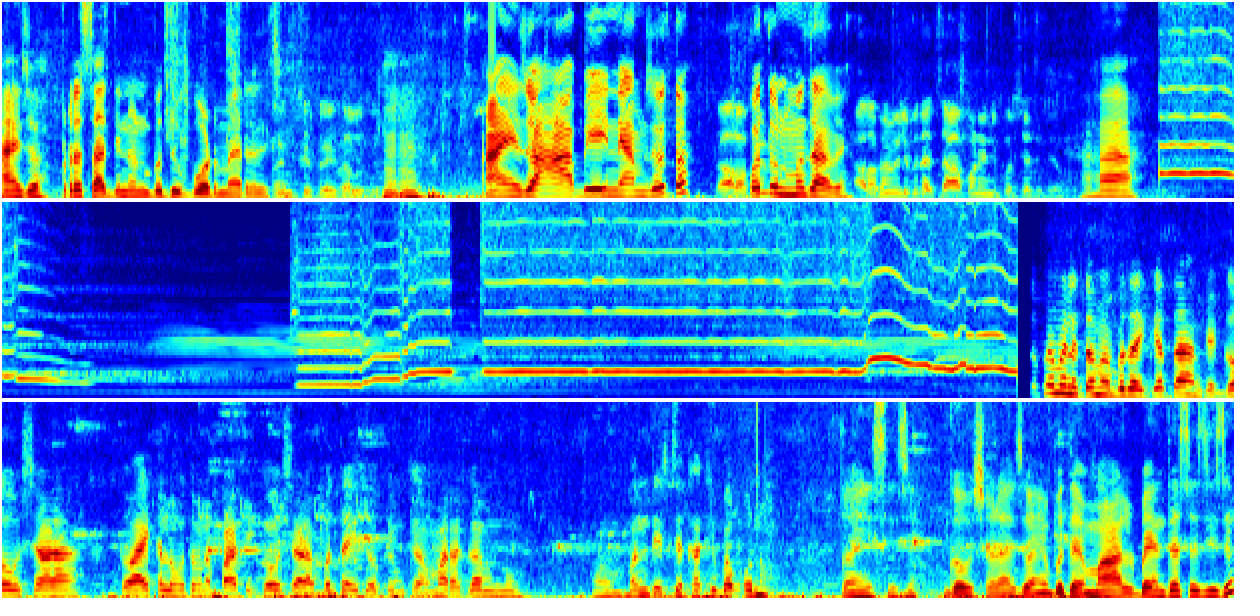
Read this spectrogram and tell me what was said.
આ જો પ્રસાદીનું ને બધું બોર્ડ મારેલ છે. આ જો આ બે ને આમ જો તો પતું મજા આવે. પરસાદી હા. તો ફેમિલી તમે બધા કહેતા કે ગૌશાળા તો આખેલ હું તમને પાછી ગૌશાળા બતાવી દઉં કેમ કે અમારા ગામનું મંદિર છે ખાકી બાપુનું. તો અહીં છે જો ગૌશાળા જો અહીં બધા માલ બાંધ્યા છે જી જો.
